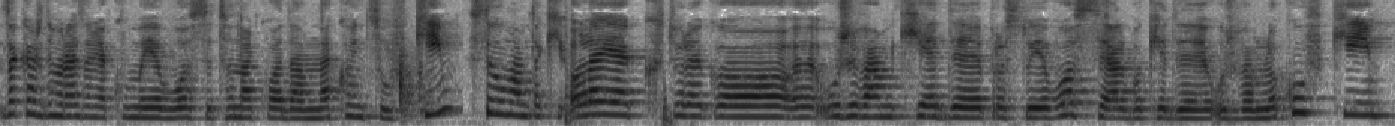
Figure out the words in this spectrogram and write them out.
Za każdym razem jak umyję włosy, to nakładam na końcówki. Z tyłu mam taki olejek, którego e, używam kiedy prostuję włosy albo kiedy używam lokówki.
